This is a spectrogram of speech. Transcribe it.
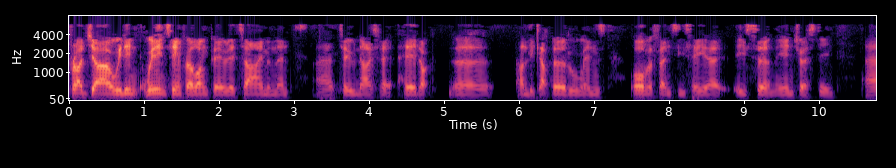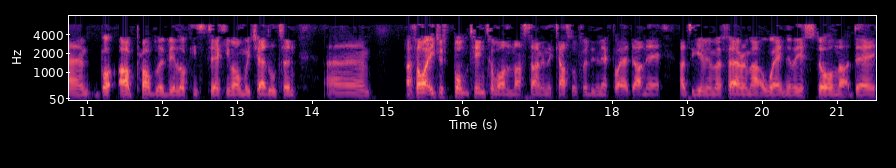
fragile, we didn't we didn't see him for a long period of time, and then uh, two nice Haydock uh, handicap hurdle wins over fences here. He's certainly interesting. Um, but I'll probably be looking to take him on with Cheddleton. Um, I thought he just bumped into one last time in the Castleford in Eclair Danny. Had to give him a fair amount of weight, nearly a stone that day.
